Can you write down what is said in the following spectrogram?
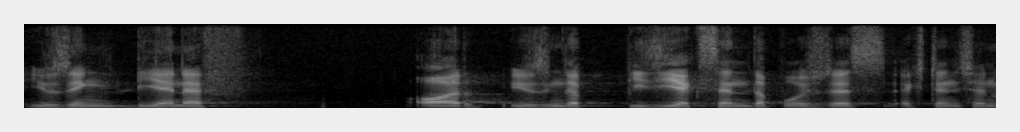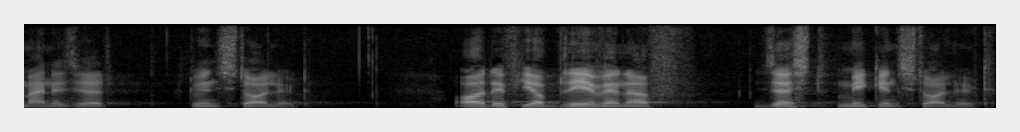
using DNF or using the PGXN, the Postgres extension manager, to install it. Or if you're brave enough, just make install it.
